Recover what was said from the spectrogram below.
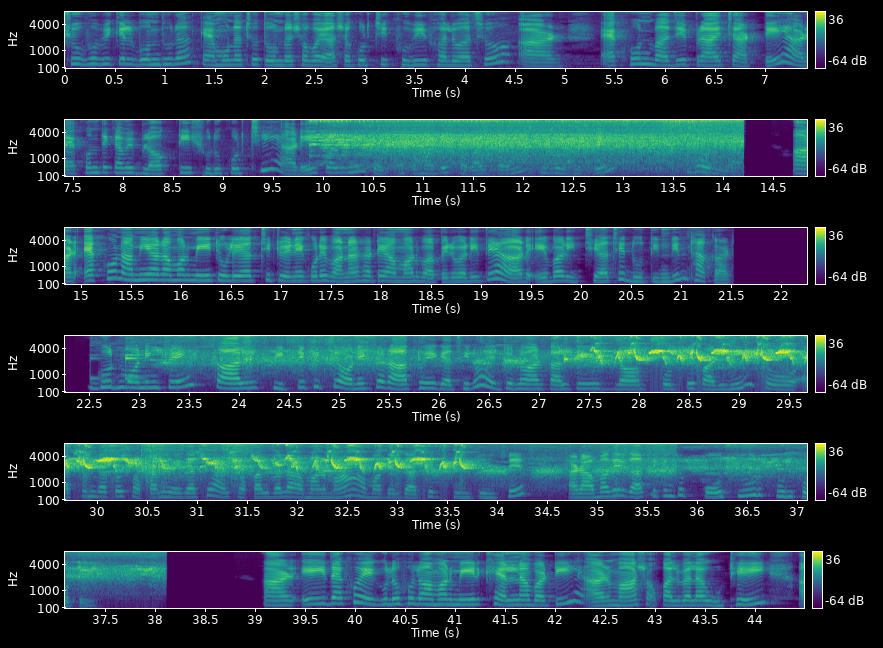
শুভ বিকেল বন্ধুরা, কেমন আছো তোমরা সবাই? আশা করছি খুবই ভালো আছো। আর এখন বাজে প্রায় চারটে, আর এখন থেকে আমি ব্লগটি শুরু করছি। আর এই কারণেই তোমাদের সবাইকে আমি শুভ বিকেল বললাম। আর এখন আমি আর আমার মেয়ে চলে যাচ্ছি ট্রেনে করে বানারহাটে আমার বাপের বাড়িতে, আর এবার ইচ্ছে আছে দু তিন দিন থাকার। গুড মর্নিং ফ্রেন্ড কাল ফিরতে ফিরতে অনেকটা রাত হয়ে গেছিল, এর জন্য আর কালকে ব্লগ করতে পারিনি। তো এখন দেখো সকাল হয়ে গেছে, আর সকালবেলা আমার মা আমাদের গাছের ফুল তুলছে, আর আমাদের গাছে কিন্তু প্রচুর ফুল ফোটে। আর এই দেখো, এগুলো হলো আমার মেয়ের খেলনা বাটি। আর মা সকালবেলা উঠেই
